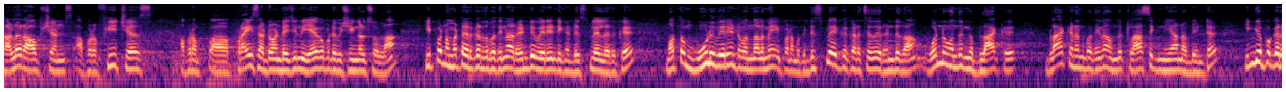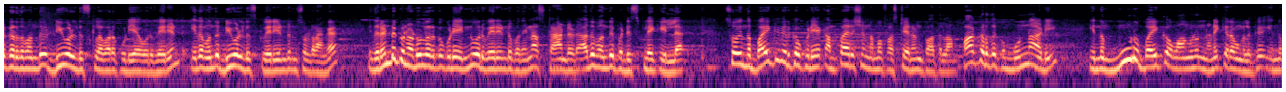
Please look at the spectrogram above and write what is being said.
கலர் ஆப்ஷன்ஸ் அப்புறம் ஃபீச்சர்ஸ் அப்புறம் ப்ரைஸ் அட்வான்டேஜ்னு ஏகப்பட்ட விஷயங்கள் சொல்லலாம். இப்போ நம்மகிட்ட இருக்கிறது பார்த்தீங்கன்னா ரெண்டு வேரியண்ட் இங்கே டிஸ்பிளேல இருக்குது மொத்தம் மூணு வேரியண்ட் வந்தாலுமே இப்போ நமக்கு டிஸ்பிளேக்கு கிடச்சது ரெண்டு தான். ஒன்று வந்து இங்கே பிளாக் பிளாக் என்னென்னு பார்த்தீங்கன்னா வந்து கிளாசிக் நியான் அப்படின்ட்டு. இங்கே பக்கம் இருக்கிறது வந்து டியூவல் டிஸ்கில் வரக்கூடிய ஒரு வேரியண்ட் இதை வந்து டியூவல் டிஸ்க் வேரியண்ட்னு சொல்கிறாங்க இது ரெண்டுக்கும் நடுவில் இருக்கக்கூடிய இன்னொரு வேரியண்ட் பார்த்தீங்கன்னா ஸ்டாண்டர்ட் அது வந்து இப்போ டிஸ்பிளேக்கு இல்லை. ஸோ இந்த பைக்கு இருக்கக்கூடிய கம்பேரிஷன் நம்ம ஃபஸ்ட்டு என்னென்னு பார்த்துலாம் பார்க்குறதுக்கு முன்னாடி இந்த மூணு பைக்கை வாங்கணும்னு நினைக்கிறவங்களுக்கு இந்த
